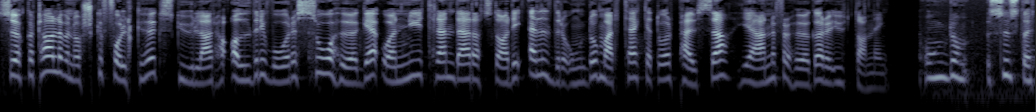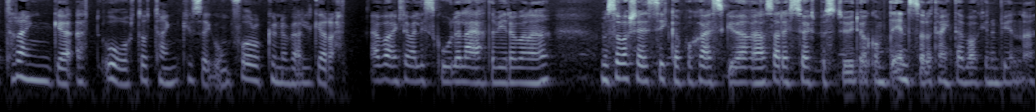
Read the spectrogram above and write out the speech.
Søkertallet ved norske folkehøgskoler har aldri vært så høye, og en ny trend er at stadig eldre ungdommer tar et år pause, gjerne fra høyere utdanning. Ungdom syns de trenger et år til å tenke seg om for å kunne velge rett. Jeg var egentlig veldig skolelei etter videregående, men så var ikke jeg sikker på hva jeg skulle gjøre. Så hadde jeg søkt på studiet og kommet inn, så da tenkte jeg bare kunne begynne.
